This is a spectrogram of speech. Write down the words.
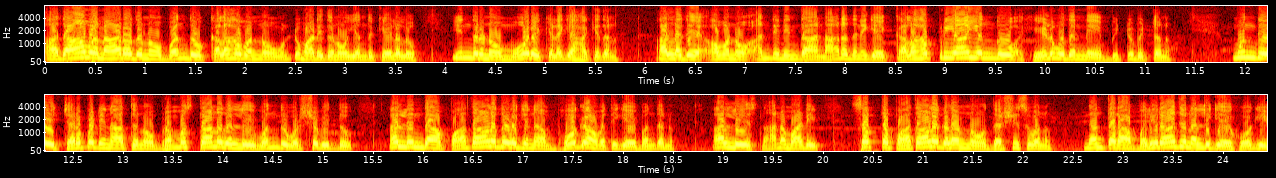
ಅದಾವ ನಾರದನು ಬಂದು ಕಲಹವನ್ನು ಉಂಟು ಮಾಡಿದನು ಎಂದು ಕೇಳಲು ಇಂದ್ರನು ಮೋರೆ ಕೆಳಗೆ ಹಾಕಿದನು. ಅಲ್ಲದೆ ಅವನು ಅಂದಿನಿಂದ ನಾರದನಿಗೆ ಕಲಹಪ್ರಿಯ ಎಂದು ಹೇಳುವುದನ್ನೇ ಬಿಟ್ಟು ಬಿಟ್ಟನು ಮುಂದೆ ಚರಪಟಿನಾಥನು ಬ್ರಹ್ಮಸ್ಥಾನದಲ್ಲಿ ಒಂದು ವರ್ಷವಿದ್ದು ಅಲ್ಲಿಂದ ಪಾತಾಳದೊಳಗಿನ ಭೋಗಾವತಿಗೆ ಬಂದನು. ಅಲ್ಲಿ ಸ್ನಾನ ಮಾಡಿ ಸಪ್ತ ಪಾತಾಳಗಳನ್ನು ದರ್ಶಿಸುವನು. ನಂತರ ಬಲಿರಾಜನಲ್ಲಿಗೆ ಹೋಗಿ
